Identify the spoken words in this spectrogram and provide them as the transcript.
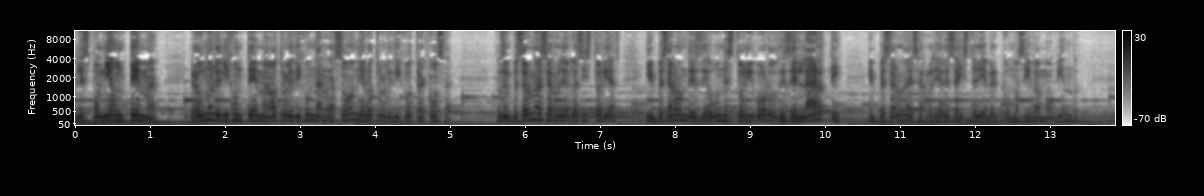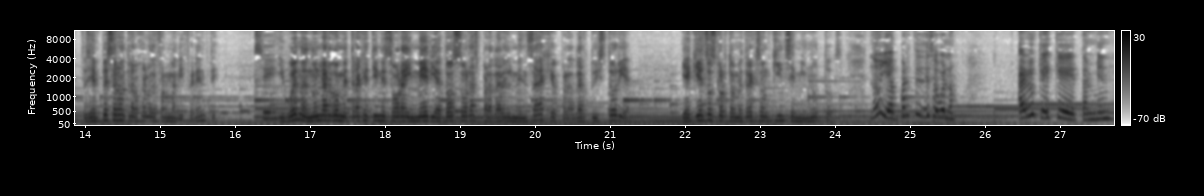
les ponía un tema, pero a uno le dijo un tema, otro le dijo una razón y al otro le dijo otra cosa. Entonces empezaron a desarrollar las historias y empezaron desde un storyboard o desde el arte. Empezaron a desarrollar esa historia y ver cómo se iba moviendo. Entonces ya empezaron a trabajarlo de forma diferente. Sí. Y bueno, en un largometraje tienes hora y media, dos horas para dar el mensaje o para dar tu historia. Y aquí en estos cortometrajes son 15 minutos. No, y aparte de eso, bueno, algo que hay que también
